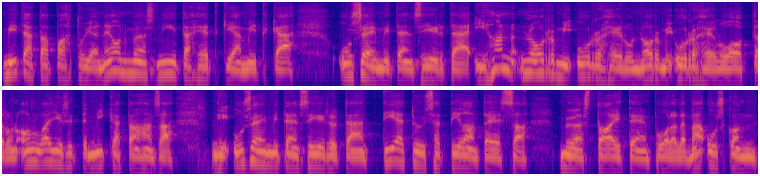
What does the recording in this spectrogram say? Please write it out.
mitä tapahtuu? Ja ne on myös niitä hetkiä, hetkiä, mitkä useimmiten siirtää ihan normiurheilun, normiurheiluottelun, on laji sitten mikä tahansa, niin useimmiten siirrytään tietyissä tilanteissa myös taiteen puolelle. Mä uskon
